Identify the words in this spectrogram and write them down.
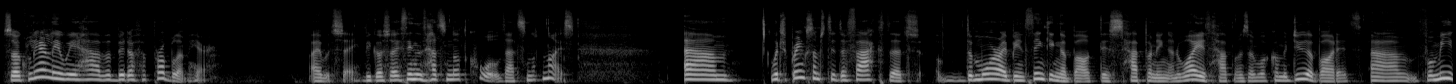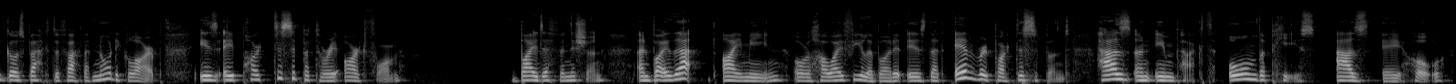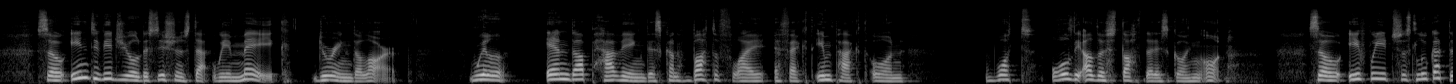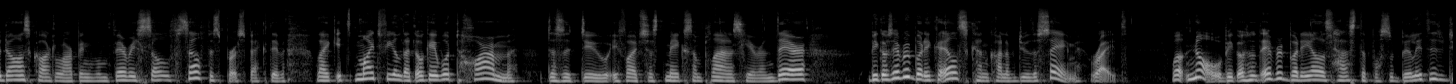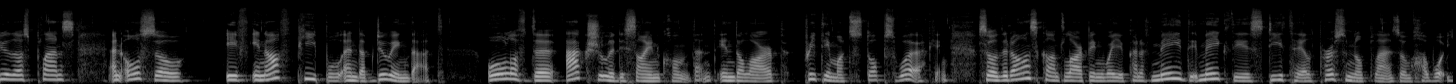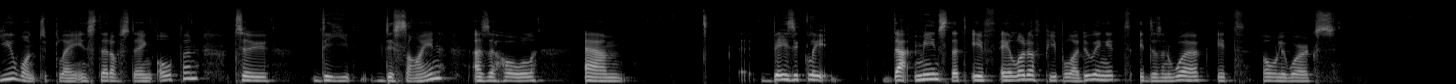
So clearly we have a bit of a problem here, I would say, because I think that's not cool, that's not nice. Um, which brings us to the fact that the more I've been thinking about this happening and why it happens and what can we do about it, um, for me it goes back to the fact that Nordic LARP is a participatory art form by definition. And by that I mean, or how I feel about it, is that every participant has an impact on the piece as a whole. So individual decisions that we make during the LARP will end up having this kind of butterfly effect impact on what all the other stuff that is going on. So if we just look at the dance card LARPing from very self selfish perspective, like it might feel that okay, what harm does it do if I just make some plans here and there? Because everybody else can kind of do the same, right? Well, no, because not everybody else has the possibility to do those plans. And also, if enough people end up doing that, all of the actually designed content in the LARP pretty much stops working. So the dance card LARPing, where you kind of made, make these detailed personal plans of how, what you want to play instead of staying open to the design as a whole. Um, basically, that means that if a lot of people are doing it, it doesn't work. It only works.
